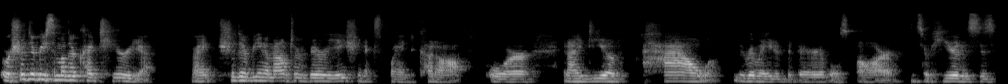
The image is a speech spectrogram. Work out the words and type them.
Or should there be some other criteria right? Should there be an amount of variation explained cut off or an idea of how related the variables are? And so here, this is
